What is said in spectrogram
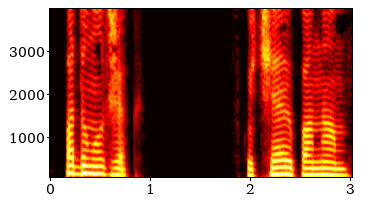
— подумал Джек. «Скучаю по нам».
